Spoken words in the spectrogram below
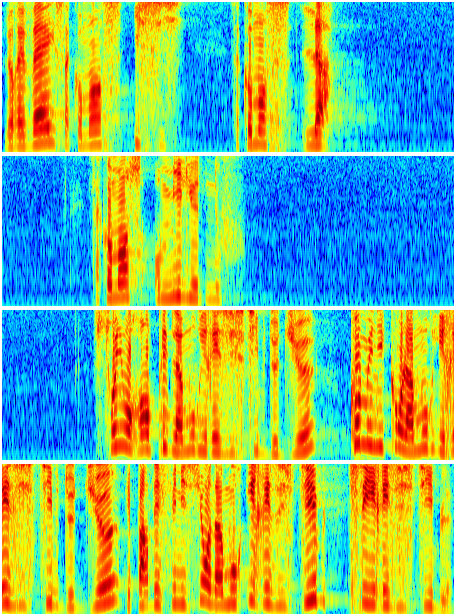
Le réveil, ça commence ici. Ça commence là. Ça commence au milieu de nous. Soyons remplis de l'amour irrésistible de Dieu communiquons l'amour irrésistible de Dieu, et par définition, un amour irrésistible, c'est irrésistible.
